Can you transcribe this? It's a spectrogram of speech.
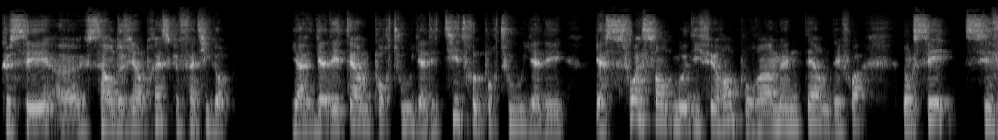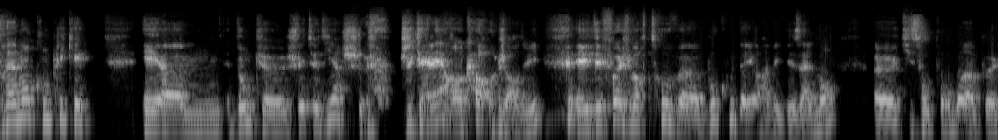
que c'est, euh, ça en devient presque fatigant. Il y, a, des termes pour tout, il y a des titres pour tout, il y a des, il y a 60 mots différents pour un même terme des fois. Donc c'est vraiment compliqué. Et euh, donc, euh, je vais te dire, je, galère encore aujourd'hui. Et des fois, je me retrouve beaucoup d'ailleurs avec des Allemands euh, qui sont pour moi un peu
